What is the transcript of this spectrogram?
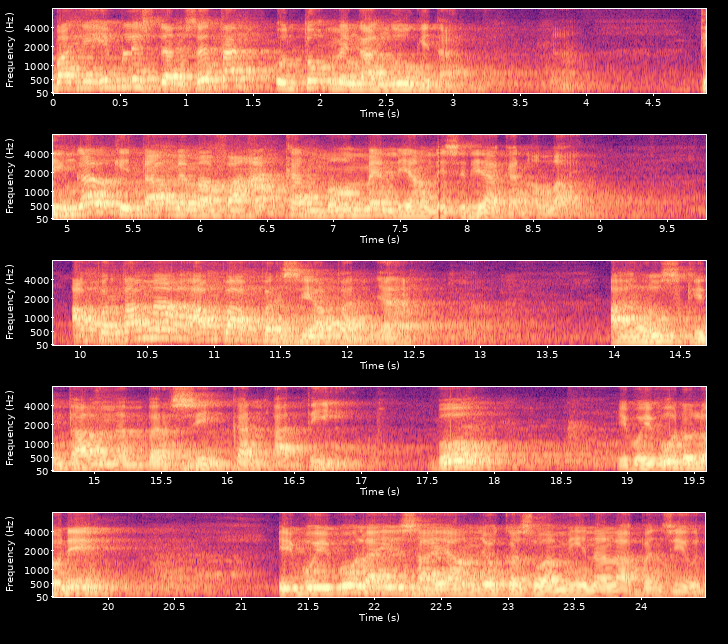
bagi iblis dan setan untuk mengganggu kita. Tinggal kita memanfaatkan momen yang disediakan Allah itu. Ah, pertama apa persiapannya? Harus kita membersihkan hati. Bu, ibu-ibu dulu nih. Ibu-ibu lain sayang ke suami nalah pensiun.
